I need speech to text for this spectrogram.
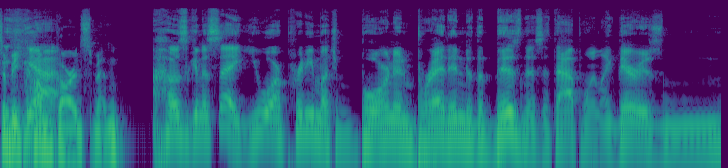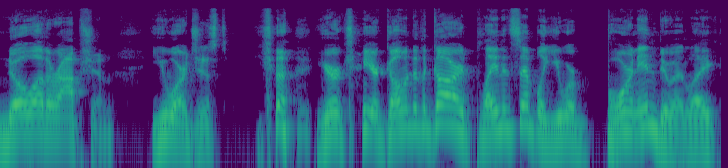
to become Yeah. guardsmen. I was gonna say you are pretty much born and bred into the business at that point. Like there is no other option. You are just you're you're going to the guard, plain and simple. You were born into it. Like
